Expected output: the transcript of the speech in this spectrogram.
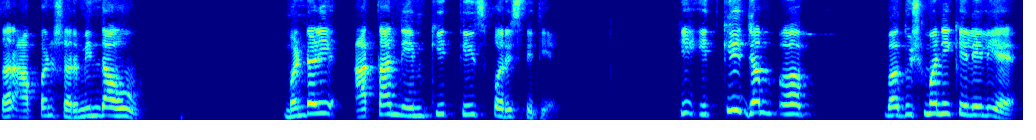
तर आपण शर्मिंदा होऊ। मंडळी आता नेमकी तीच परिस्थिती आहे की इतकी जम दुश्मनी केलेली आहे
